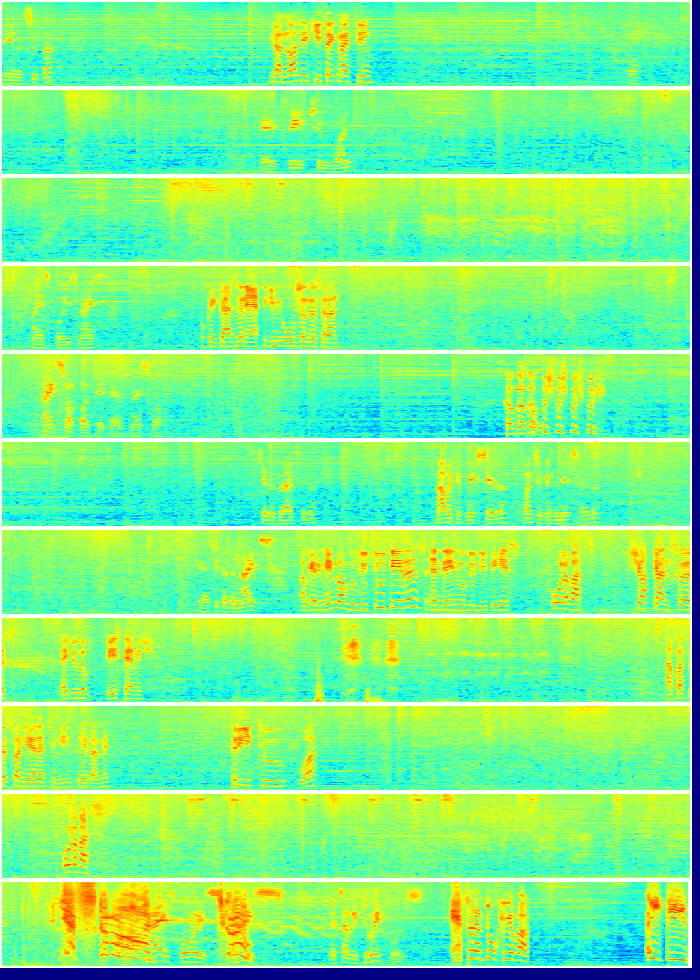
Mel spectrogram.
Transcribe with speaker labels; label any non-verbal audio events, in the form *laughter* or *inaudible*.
Speaker 1: Hitting with super.
Speaker 2: If I'm not here, take my thing.
Speaker 1: Cool. Okay, three, two, one. Nice boys, nice.
Speaker 2: Okay, guys are gonna have to give me orbs on this run.
Speaker 1: Nice swap out there guys, nice swap.
Speaker 2: Go, go, go, push, push, push, push.
Speaker 1: Tether Brad, tether.
Speaker 2: Now with you.
Speaker 1: Next tether.
Speaker 2: One
Speaker 1: Where's the next tether? Okay, I took out the knights.
Speaker 2: Okay, remember, we'll do two tethers and then we'll do DPS. All of us. Shotguns first. They do the best damage. *laughs* I've got this one here that's immediately above me. Three, two, one. All of us. Come on!
Speaker 1: Nice boys.
Speaker 2: Let's go!
Speaker 1: Nice. That's how we do it boys.
Speaker 2: That's what I'm talking about. 18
